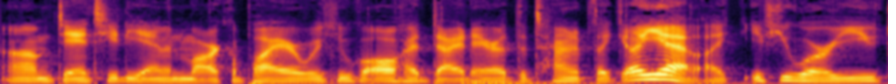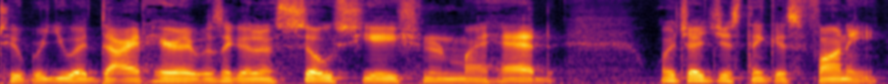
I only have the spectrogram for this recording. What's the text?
um, Dan TDM, and Markiplier, who all had dyed hair at the time. It's like, oh yeah, like if you were a YouTuber, you had dyed hair. It was like an association in my head, which I just think is funny,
